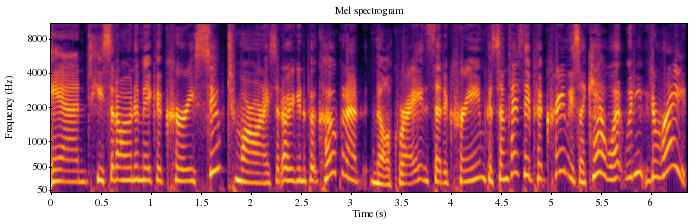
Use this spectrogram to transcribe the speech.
And he said, "I want to make a curry soup tomorrow." And I said, "Oh, you're going to put coconut milk, right, instead of cream? Because sometimes they put cream." He's like, "Yeah, what? what you, you're right.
